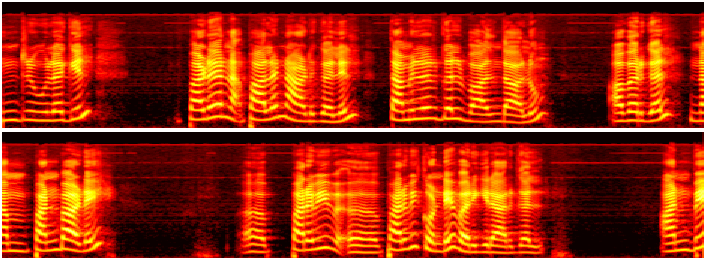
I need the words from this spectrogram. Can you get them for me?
இன்று உலகில் பட பல நாடுகளில் தமிழர்கள் வாழ்ந்தாலும் அவர்கள் நம் பண்பாடை பரவி பரவிக்கொண்டே வருகிறார்கள். அன்பே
